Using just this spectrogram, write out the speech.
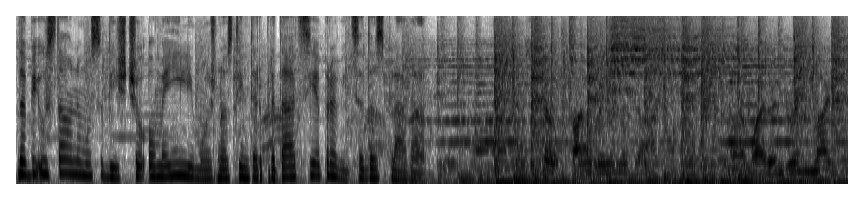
da bi ustavnemu sodišču omejili možnost interpretacije pravice do splava. so fun in the dark. Uh, why don't you enlighten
